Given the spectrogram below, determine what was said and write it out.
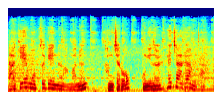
나기의 몸속에 있는 악마는 강제로 봉인을 해제하려 합니다.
